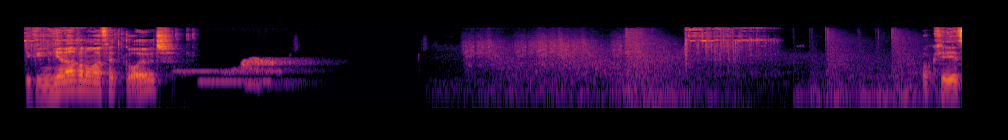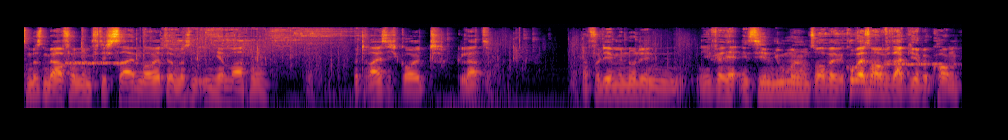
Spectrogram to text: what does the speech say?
Wir kriegen hier nachher nochmal Fett Gold. Okay, jetzt müssen wir auch vernünftig sein, Leute, müssen ihn hier machen. Für 30 Gold glatt. Dann verlieren wir nur den... wir hätten jetzt hier einen Human und so, aber wir gucken erstmal, ob wir da Gear bekommen.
